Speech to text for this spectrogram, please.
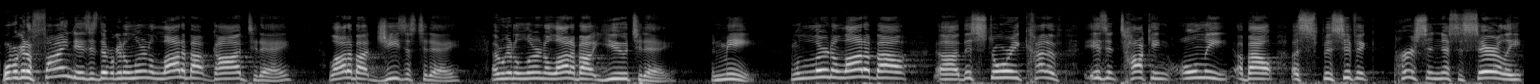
What we're going to find is, is that we're going to learn a lot about God today, a lot about Jesus today, and we're going to learn a lot about you today and me. We'll learn a lot about uh, this story, kind of isn't talking only about a specific person necessarily,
